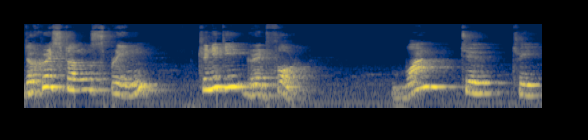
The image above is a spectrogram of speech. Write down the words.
The Crystal Spring, Trinity Grade 4. 1, 2, 3,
